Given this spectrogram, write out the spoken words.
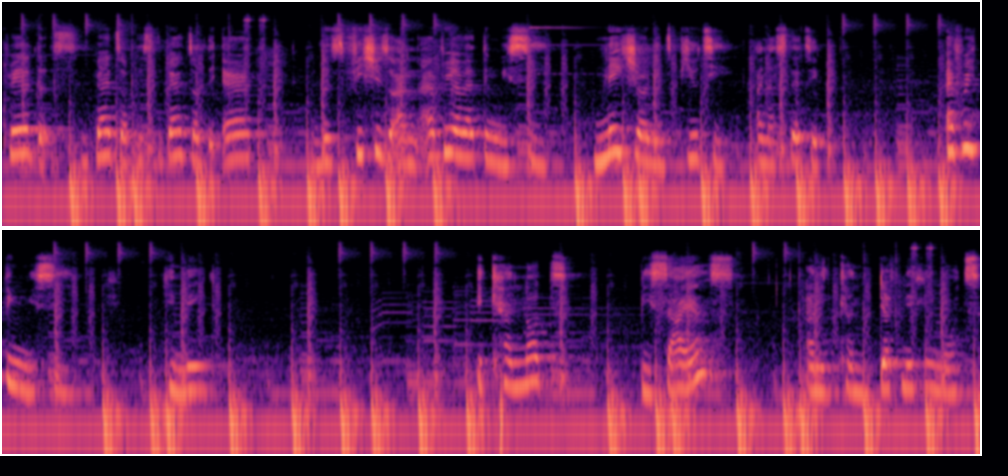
created the beds of this, beds of the earth, the fishes, and every other thing we see, nature and its beauty and aesthetic. Everything we see, He made. It cannot be science, and it can definitely not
